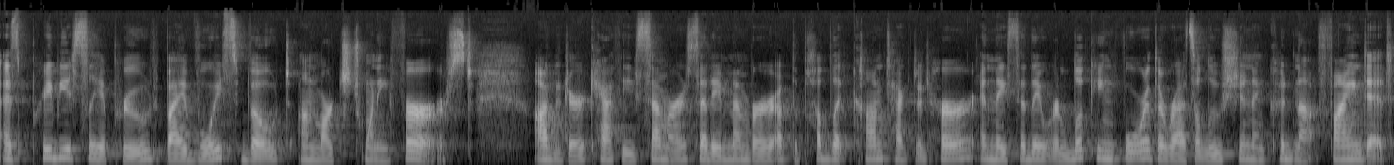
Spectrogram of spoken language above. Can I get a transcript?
as previously approved by voice vote on March 21st. Auditor Kathy Summers said a member of the public contacted her and they said they were looking for the resolution and could not find it.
